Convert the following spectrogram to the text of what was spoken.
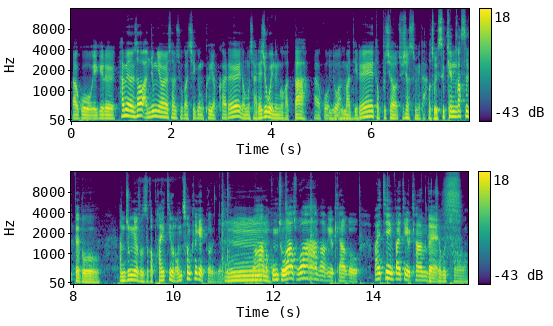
라고 얘기를 하면서 안중열 선수가 지금 그 역할을 너무 잘 해주고 있는 것 같다라고 또 음. 한마디를 덧붙여 주셨습니다. 어, 저희 스캔 갔을 때도 안중열 선수가 파이팅을 엄청 크게 했거든요. 음. 와, 막 공 좋아, 좋아, 막 이렇게 하고, 파이팅, 파이팅 이렇게 하는데, 그렇죠, 그렇죠.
